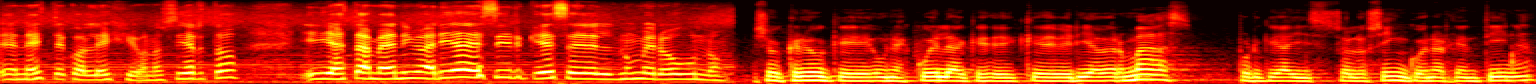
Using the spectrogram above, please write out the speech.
en este colegio, ¿no es cierto? Y hasta me animaría a decir que es el número uno. Yo creo que una escuela que, debería haber más, porque hay solo cinco en Argentina,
